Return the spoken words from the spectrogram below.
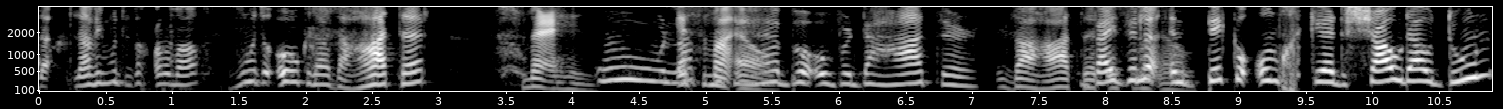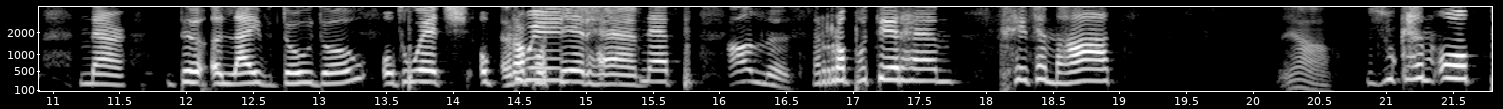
nou, nou, wie moeten toch allemaal? We moeten ook naar de hater smagen. Oeh, laten we het hebben over de hater. De hater Wij willen een dikke omgekeerde shout-out doen naar de Alive Dodo op Twitch. op rapporteer Twitch, hem. Snap. Alles. Rapporteer hem. Geef hem haat. Ja, Zoek hem op.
